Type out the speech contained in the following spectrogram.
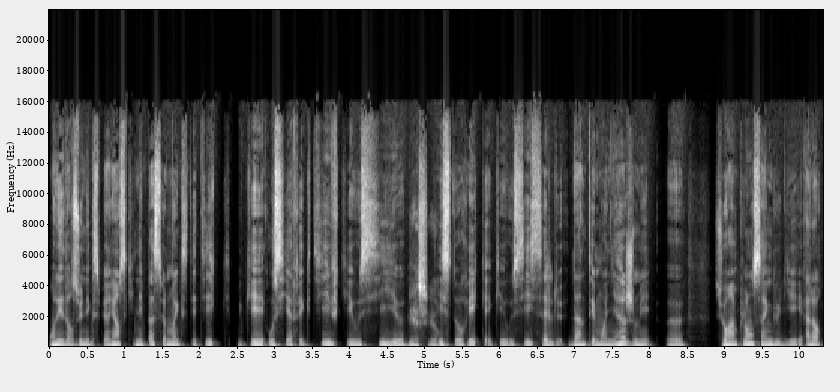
on est dans une expérience qui n'est pas seulement esthétique, mais qui est aussi affective, qui est aussi euh, historique, et qui est aussi celle d'un témoignage, mais euh, sur un plan singulier. Alors,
